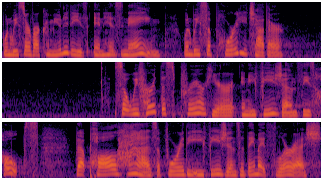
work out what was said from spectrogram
when we serve our communities in his name, when we support each other so we've heard this prayer here in Ephesians, these hopes that Paul has for the Ephesians that they might flourish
